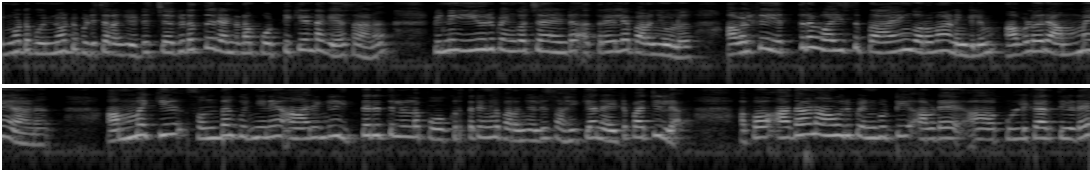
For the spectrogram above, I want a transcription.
ഇങ്ങോട്ട് മുന്നോട്ട് പിടിച്ചിറങ്ങിയിട്ട് ചെകിടത്ത് രണ്ടെണ്ണം പൊട്ടിക്കേണ്ട കേസാണ്. പിന്നെ ഈ ഒരു പെങ്കൊച്ചായതുകൊണ്ട് അത്രയല്ലേ പറഞ്ഞോളൂ. അവൾക്ക് എത്ര വയസ്സ് പ്രായം കുറവാണെങ്കിലും അവളൊരു അമ്മയാണ് അമ്മയ്ക്ക് സ്വന്തം കുഞ്ഞിനെ ആരെങ്കിലും ഇത്തരത്തിലുള്ള പോക്കൃത്തരങ്ങൾ പറഞ്ഞാൽ സഹിക്കാനായിട്ട് പറ്റില്ല. അപ്പോൾ അതാണ് ആ ഒരു പെൺകുട്ടി അവിടെ പുള്ളിക്കാരത്തിയുടെ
